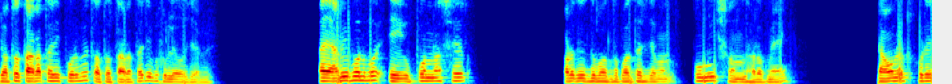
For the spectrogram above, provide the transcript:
যত তাড়াতাড়ি পড়বে তত তাড়াতাড়ি ভুলেও যাবে। তাই আমি বলব এই উপন্যাসের শরদিন্দু বন্দ্যোপাধ্যায়ের যেমন তুমি সন্ধ্যার মেঘ ডাউনলোড করে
